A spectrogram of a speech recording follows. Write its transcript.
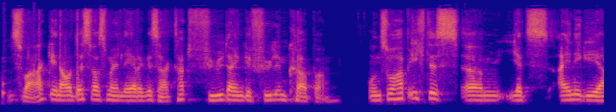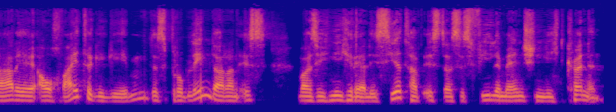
und zwar genau das, was mein Lehrer gesagt hat, fühl dein Gefühl im Körper. Und so habe ich das ähm, jetzt einige Jahre auch weitergegeben. Das Problem daran ist, was ich nicht realisiert habe, ist, dass es viele Menschen nicht können.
